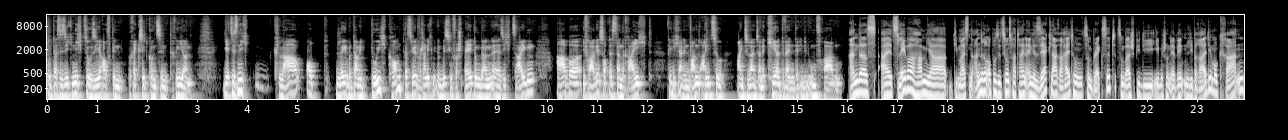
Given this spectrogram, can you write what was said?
und dass sie sich nicht so sehr auf den Brexit konzentrieren. Jetzt ist nicht klar, ob Labour damit durchkommt. Das wird wahrscheinlich mit ein bisschen Verspätung dann äh, sich zeigen. Aber die Frage ist, ob das dann reicht, wirklich einen Wandel einzuleiten einzuleiten, so eine Kehrtwende in den Umfragen. Anders als Labour haben ja die meisten anderen Oppositionsparteien eine sehr klare Haltung zum Brexit, zum Beispiel die eben schon erwähnten Liberaldemokraten.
